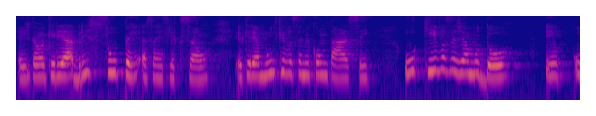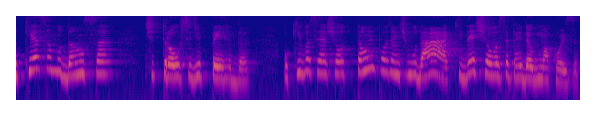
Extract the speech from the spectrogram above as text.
Então eu queria abrir super essa reflexão. Eu queria muito que você me contasse o que você já mudou e o que essa mudança te trouxe de perda. O que você achou tão importante mudar que deixou você perder alguma coisa.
